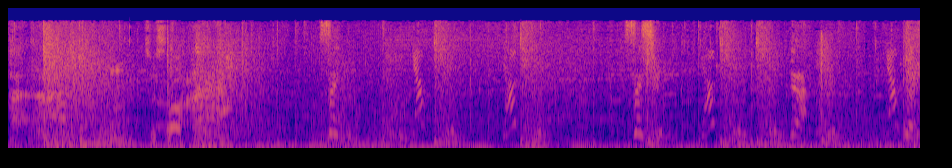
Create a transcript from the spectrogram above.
Hmm, too slow. That's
